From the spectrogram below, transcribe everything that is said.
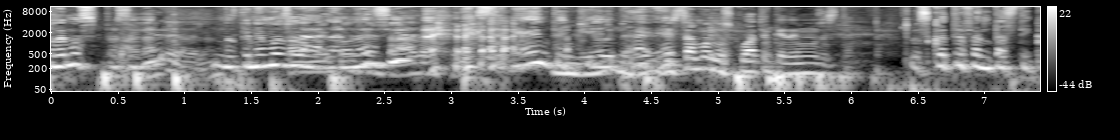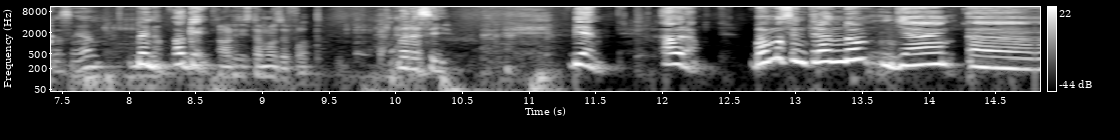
Podemos proseguir. Adelante, adelante. Nos tenemos la, la. Excelente. ¿eh? Estamos los cuatro que debemos de estar. Los cuatro fantásticos. ¿eh? Bueno, ok. Ahora sí estamos de foto. Ahora sí. Bien, ahora, vamos entrando ya a,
